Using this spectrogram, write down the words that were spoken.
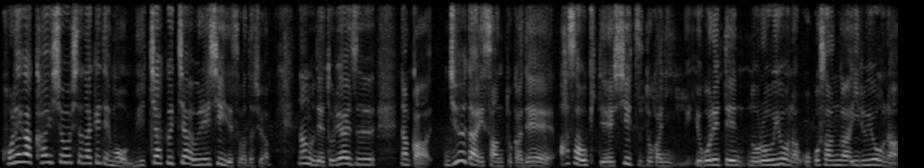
これが解消しただけでもめちゃくちゃ嬉しいです私は。なのでとりあえずなんか10代さんとかで朝起きてシーツとかに汚れて呪うようなお子さんがいるような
